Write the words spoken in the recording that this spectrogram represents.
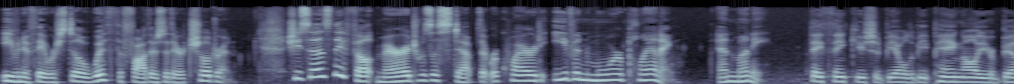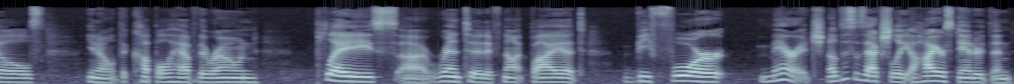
even if they were still with the fathers of their children. She says they felt marriage was a step that required even more planning and money. They think you should be able to be paying all your bills. You know, the couple have their own place, uh, rent it, if not buy it, before marriage. Now, this is actually a higher standard than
